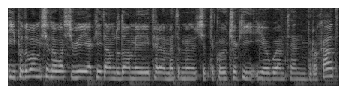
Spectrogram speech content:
i podoba mi się to właściwie, jakie tam dodamy jej te elementy, mianowicie te kolczyki i ogółem ten brokat.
